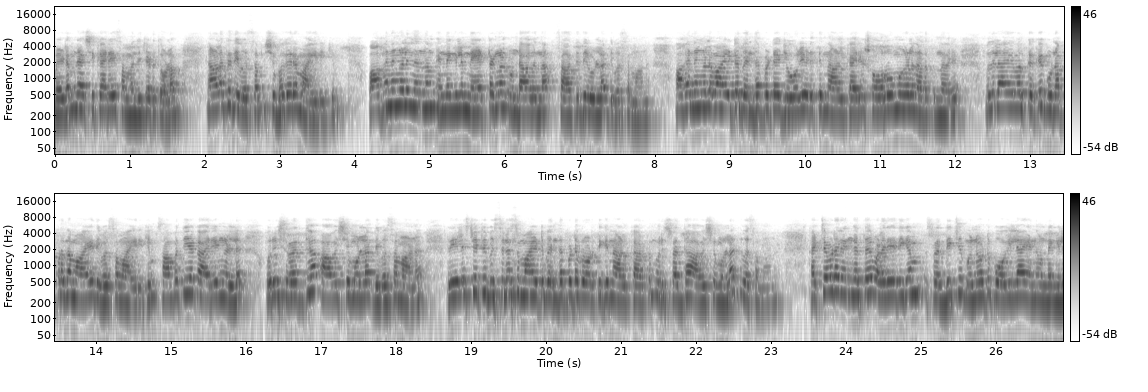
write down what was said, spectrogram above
മേടം രാശിക്കാരെ സംബന്ധിച്ചിടത്തോളം നാളത്തെ ദിവസം ശുഭകരമായിരിക്കും. വാഹനങ്ങളിൽ നിന്നും എന്തെങ്കിലും നേട്ടങ്ങൾ ഉണ്ടാകുന്ന സാധ്യതയുള്ള ദിവസമാണ്. വാഹനങ്ങളുമായിട്ട് ബന്ധപ്പെട്ട് ജോലിയെടുക്കുന്ന ആൾക്കാർ ഷോറൂമുകൾ നടത്തുന്നവർ മുതലായവർക്കൊക്കെ ഗുണപ്രദമായ ദിവസമായിരിക്കും. സാമ്പത്തിക കാര്യങ്ങളിൽ ഒരു ശ്രദ്ധ ആവശ്യമുള്ള ദിവസമാണ്. റിയൽ എസ്റ്റേറ്റ് ബിസിനസ്സുമായിട്ട് ബന്ധപ്പെട്ട് പ്രവർത്തിക്കുന്ന ആൾക്കാർക്കും ഒരു ശ്രദ്ധ ആവശ്യമുള്ള ദിവസമാണ്. കച്ചവട രംഗത്ത് വളരെയധികം ശ്രദ്ധിച്ച് മുന്നോട്ട് പോയില്ല എന്നുണ്ടെങ്കിൽ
